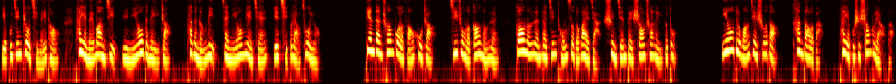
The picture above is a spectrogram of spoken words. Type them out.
也不禁皱起眉头，他也没忘记与尼欧的那一仗，他的能力在尼欧面前也起不了作用。电弹穿过了防护罩，击中了高能人，高能人的金铜色的外甲瞬间被烧穿了一个洞。尼欧对王健说道：“看到了吧，他也不是伤不了的。”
